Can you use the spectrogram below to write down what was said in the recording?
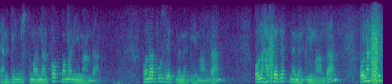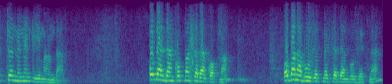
yani bir Müslümandan korkmaman imandan. Ona buz etmemen imandan. Onu haset etmemen imandan. Ona sırt dönmemen imandan. O benden kopmazsa ben kopmam. O bana buz etmezse ben buz etmem.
